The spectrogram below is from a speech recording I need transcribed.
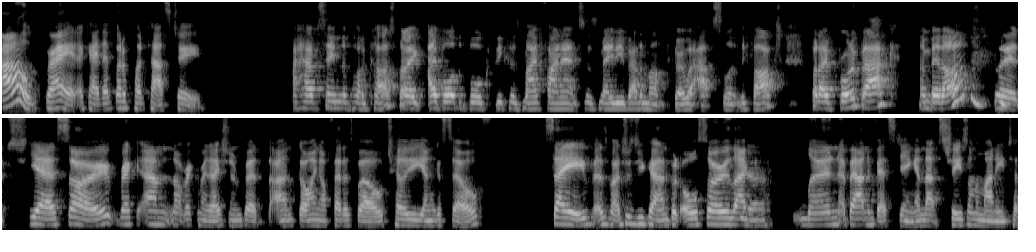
Oh, great. Okay, they've got a podcast too. I have seen the podcast, but I, I bought the book because my finances maybe about a month ago were absolutely fucked. But I've brought it back. I'm better. Good. Yeah. So, rec- um, not recommendation, but uh, going off that as well. Tell your younger self, save as much as you can, but also like Yeah. Learn about investing. And that's she's on the money. T-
